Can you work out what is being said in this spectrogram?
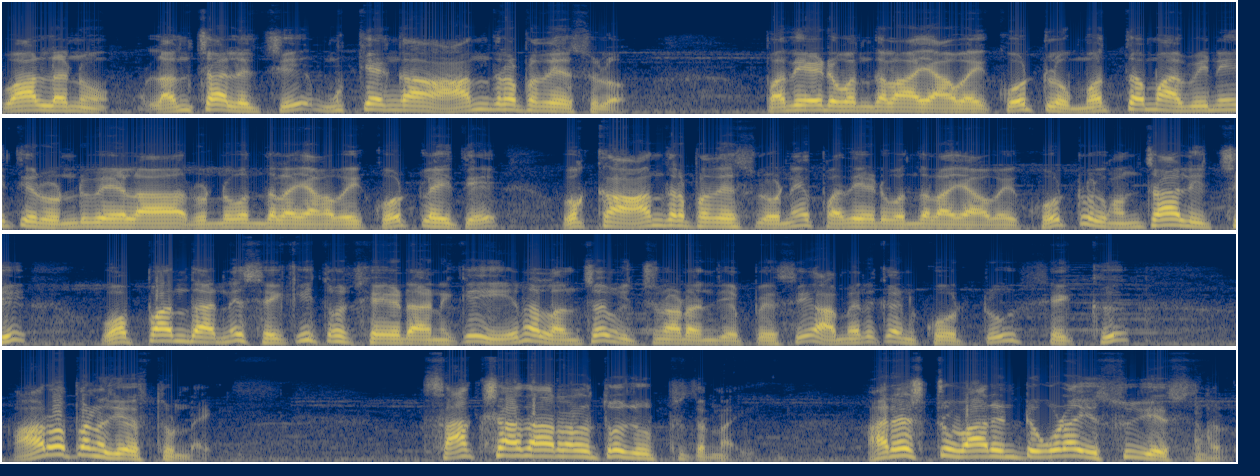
వాళ్ళను లంచాలు ఇచ్చి ముఖ్యంగా ఆంధ్రప్రదేశ్లో పదిహేడు వందల యాభై కోట్లు మొత్తం అవినీతి రెండు వేల రెండు వందల యాభై కోట్లు అయితే ఒక్క ఆంధ్రప్రదేశ్లోనే పదిహేడు వందల యాభై కోట్లు లంచాలు ఇచ్చి ఒప్పందాన్ని సెకీతో చేయడానికి ఈయన లంచం ఇచ్చినాడని చెప్పేసి అమెరికన్ కోర్టు సెక్ ఆరోపణ చేస్తున్నాయి. సాక్ష్యాధారాలతో చూపుతున్నాయి. అరెస్టు వారెంట్ కూడా ఇష్యూ చేస్తున్నారు.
